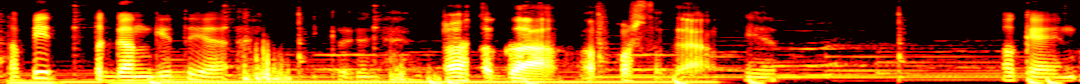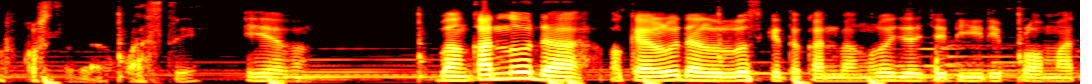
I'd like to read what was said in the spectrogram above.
Tapi tegang gitu ya. Oh tegang, of course tegang. Iya. Oke. Okay. Of course tegang pasti. Iya bang. Bang kan lu udah, oke okay, lu udah lulus gitu kan bang, lu udah jadi diplomat.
